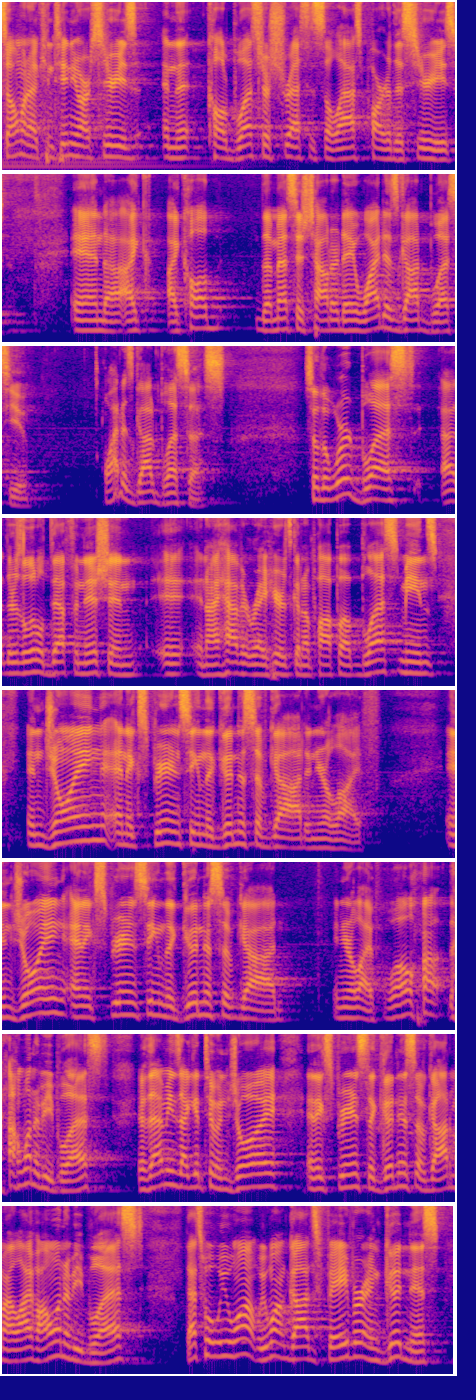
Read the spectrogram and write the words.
So I'm to continue our series in the, called Blessed or Stressed. It's the last part of this series. And uh, I, I called the message title today, Why Does God Bless You? Why does God bless us? So the word blessed, uh, there's a little definition, and I have it right here. It's going to pop up. Blessed means enjoying and experiencing the goodness of God in your life. Enjoying and experiencing the goodness of God in your life. Well, I want to be blessed. If that means I get to enjoy and experience the goodness of God in my life, I want to be blessed. That's what we want. We want God's favor and goodness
